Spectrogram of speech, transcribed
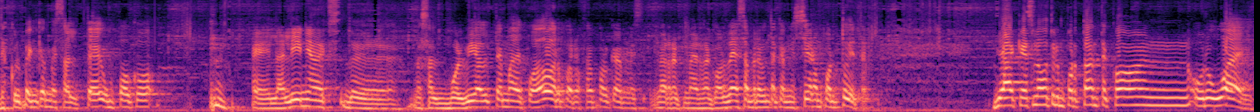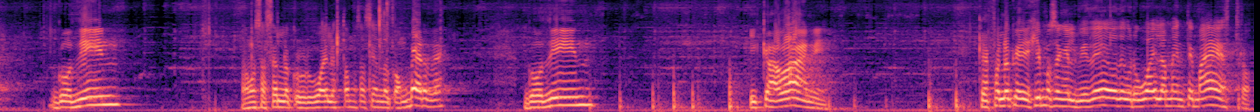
Disculpen que me salté un poco eh, la línea, de, me volví al tema de Ecuador, pero fue porque me, recordé esa pregunta que me hicieron por Twitter. Ya, que es lo otro importante con Uruguay? Godín, vamos a hacerlo con Uruguay, lo estamos haciendo con verde. Godín, y Cavani. ¿Qué fue lo que dijimos en el video de Uruguay la mente maestro?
